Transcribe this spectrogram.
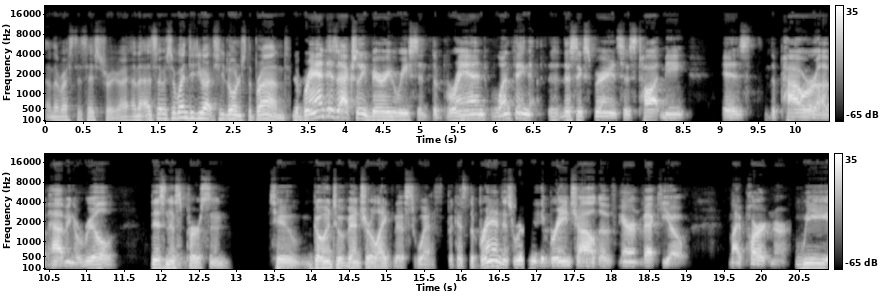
And the rest is history, right? And uh, so, so when did you actually launch the brand? The brand is actually very recent. The brand, one thing this experience has taught me is the power of having a real business person to go into a venture like this with, because the brand is really the brainchild of Aaron Vecchio, my partner. We,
